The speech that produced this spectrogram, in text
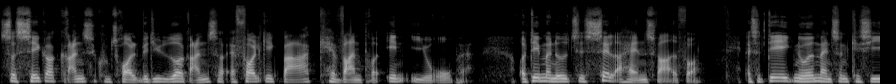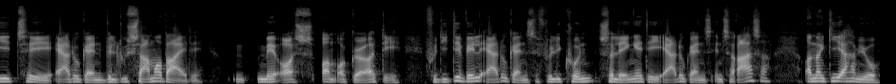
så sikker grænsekontrol ved de ydre grænser, at folk ikke bare kan vandre ind i Europa. Og det er man nødt til selv at have ansvaret for. Altså det er ikke noget, man sådan kan sige til Erdogan, vil du samarbejde med os om at gøre det. Fordi det vil Erdogan selvfølgelig kun, så længe det er Erdogans interesser. Og man giver ham jo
